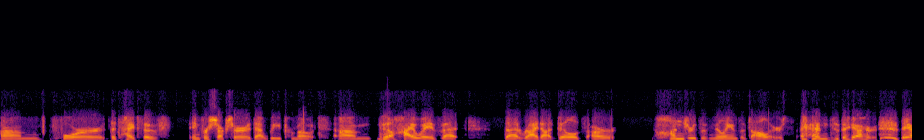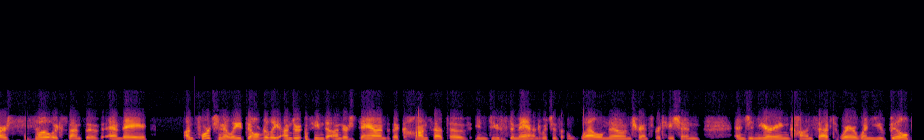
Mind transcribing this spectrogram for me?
um, for the types of infrastructure that we promote. Um, the highways that that RIDOT builds are hundreds of millions of dollars, and they are they are so expensive, and they unfortunately don't really under, seem to understand the concept of induced demand, which is a well-known transportation engineering concept where when you build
